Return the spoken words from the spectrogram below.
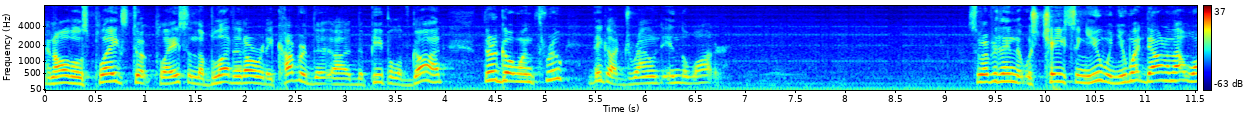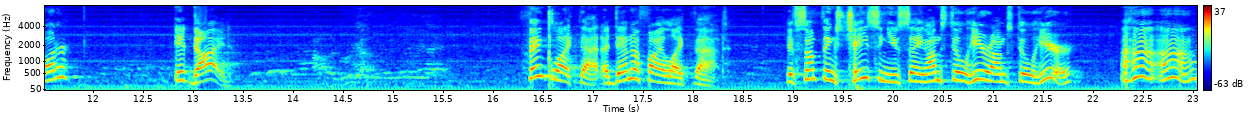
and all those plagues took place, and the blood had already covered the, uh, the people of God, they're going through, they got drowned in the water. So everything that was chasing you when you went down in that water, it died. Think like that, identify like that. If something's chasing you saying, I'm still here, I'm still here, uh huh, uh huh,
